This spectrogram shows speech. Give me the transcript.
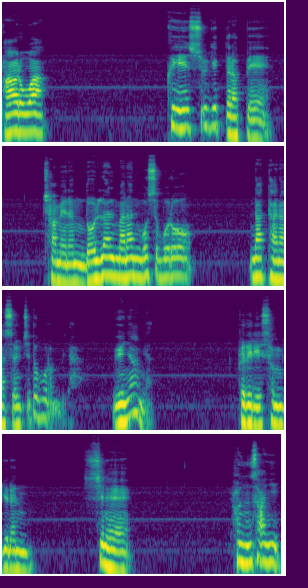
바로와 그의 술객들 앞에 처음에는 놀랄 만한 모습으로 나타났을지도 모릅니다. 왜냐하면 그들이 섬기는 신의 현상이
